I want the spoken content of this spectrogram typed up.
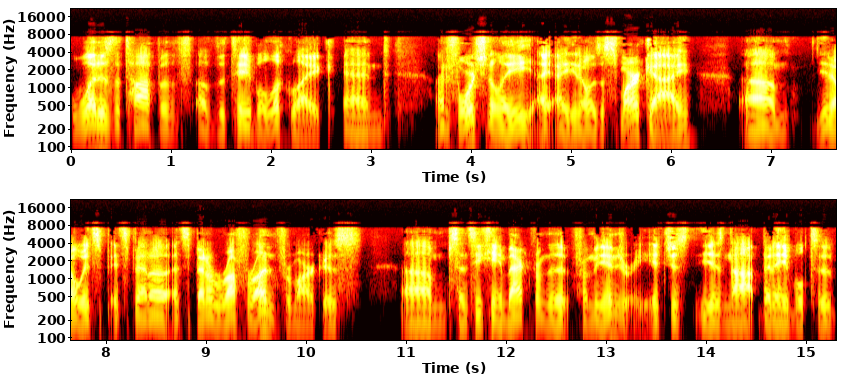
what does the top of, of the table look like? And unfortunately, I, I you know, as a smart guy, um, you know, it's it's been a it's been a rough run for Marcus. um, since he came back from the from the injury. It just he has not been able to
